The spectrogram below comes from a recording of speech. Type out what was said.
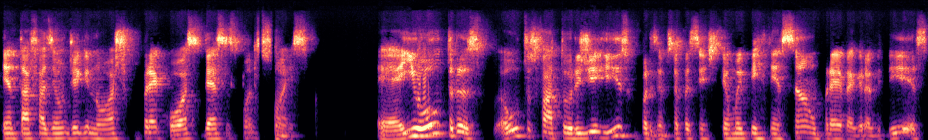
tentar fazer um diagnóstico precoce dessas condições. É, e outros, outros fatores de risco, por exemplo, se a paciente tem uma hipertensão prévia à gravidez,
